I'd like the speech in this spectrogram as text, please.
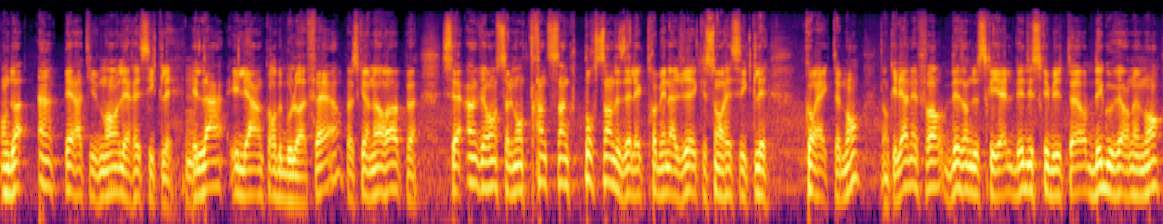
on doit impérativement les recycler. Et là, il y a encore de boulot à faire parce qu'en Europe, c'est environ seulement 35% des électroménagers qui sont recyclés correctement. Donc il y a un effort des industriels, des distributeurs, des gouvernements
